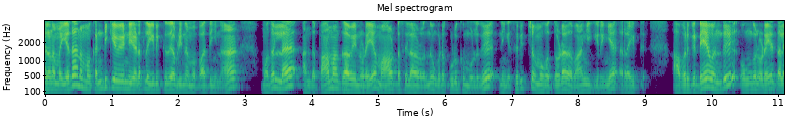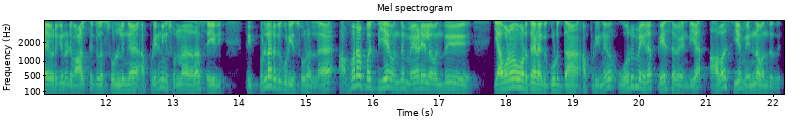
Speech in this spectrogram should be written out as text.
இதில் நம்ம எதை நம்ம கண்டிக்க வேண்டிய இடத்துல இருக்குது அப்படின்னு நம்ம பார்த்தீங்கன்னா, முதல்ல அந்த பாமகவினுடைய மாவட்ட செயலாளர் வந்து உங்கள்கிட்ட கொடுக்கும் பொழுது, நீங்கள் சிரித்த முகத்தோடு அதை வாங்கிக்கிறீங்க. ரைட்டு அவர்கிட்டே வந்து உங்களுடைய தலைவருக்கு என்னுடைய வாழ்த்துக்களை சொல்லுங்க அப்படின்னு நீங்கள் சொன்னா தான் செய்தி. இப்போ இப்படிலாம் இருக்கக்கூடிய சூழல்ல, அவரை பற்றியே வந்து மேடையில் வந்து "எவனோ ஒருத்தன் எனக்கு கொடுத்தான் அப்படின்னு ஒருமையில் பேச வேண்டிய அவசியம் என்ன வந்தது?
